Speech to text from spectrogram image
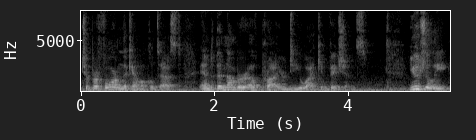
to perform the chemical test and the number of prior DUI convictions. Usually,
